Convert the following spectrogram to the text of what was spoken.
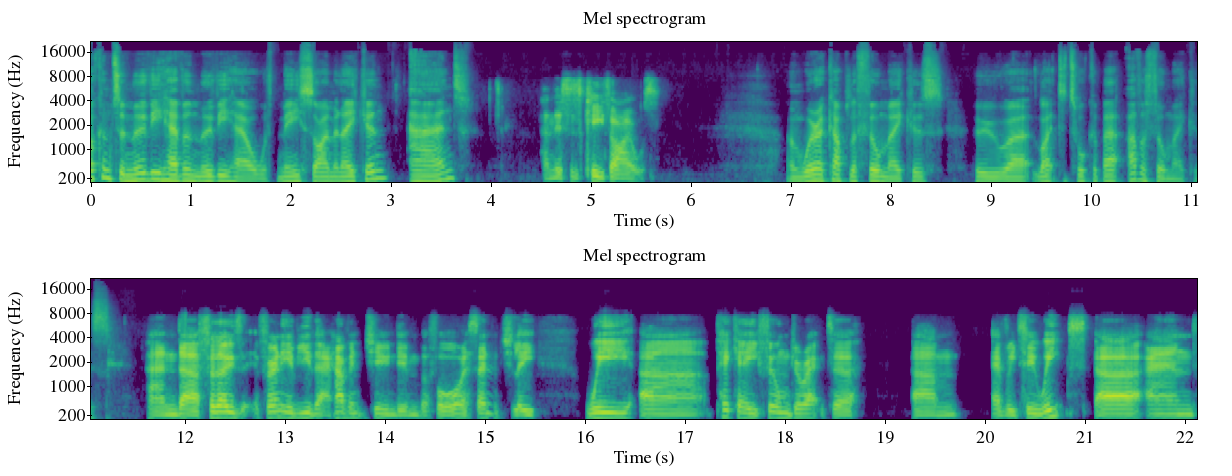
Welcome to Movie Heaven, Movie Hell with me, Simon Aiken, and and this is Keith Isles. And we're a couple of filmmakers who uh, like to talk about other filmmakers. And uh, for those, for any of you that haven't tuned in before, essentially, we uh, pick a film director um, every two weeks, uh, and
